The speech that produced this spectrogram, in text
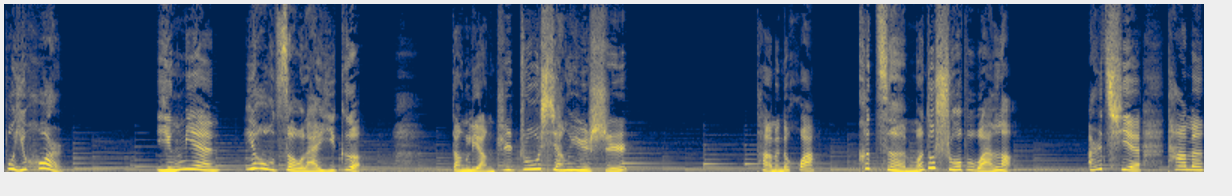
不一会儿，迎面又走来一个。当两只猪相遇时，他们的话可怎么都说不完了，而且他们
